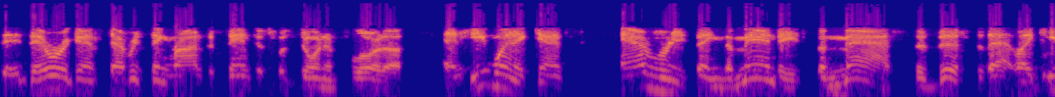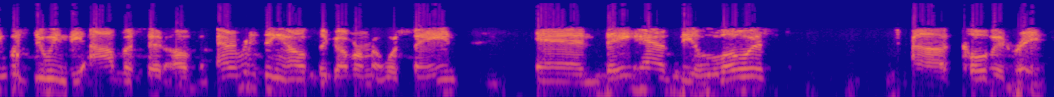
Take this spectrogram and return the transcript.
they, they were against everything Ron DeSantis was doing in Florida, and he went against everything the mandates, the masks, the this, the that. Like he was doing the opposite of everything else the government was saying, and they had the lowest uh, COVID rates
